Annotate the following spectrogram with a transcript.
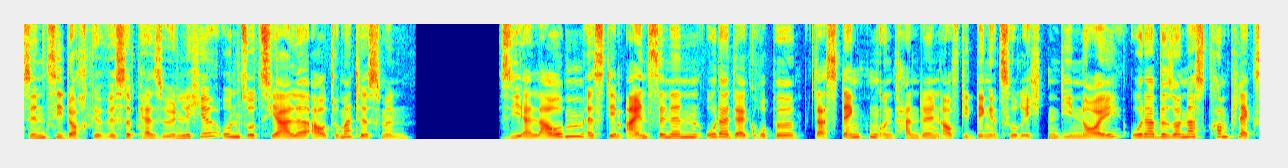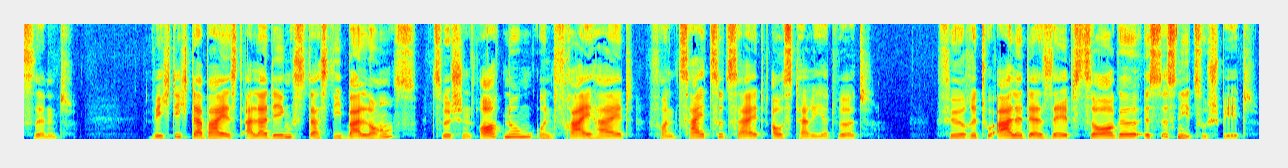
Sind sie doch gewisse persönliche und soziale Automatismen. Sie erlauben es dem Einzelnen oder der Gruppe, das Denken und Handeln auf die Dinge zu richten, die neu oder besonders komplex sind. Wichtig dabei ist allerdings, dass die Balance zwischen Ordnung und Freiheit von Zeit zu Zeit austariert wird. Für Rituale der Selbstsorge ist es nie zu spät.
